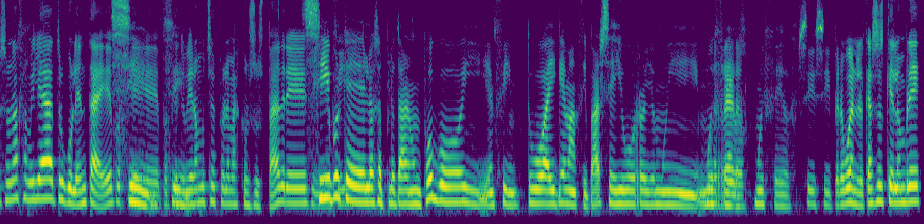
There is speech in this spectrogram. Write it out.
Son una familia truculenta, ¿eh? Porque, porque tuvieron muchos problemas con sus padres. Sí, porque los explotaron un poco y, en fin, tuvo ahí que emanciparse y hubo rollos muy, muy, feos, muy feos. Sí, sí, pero bueno, el caso es que el hombre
